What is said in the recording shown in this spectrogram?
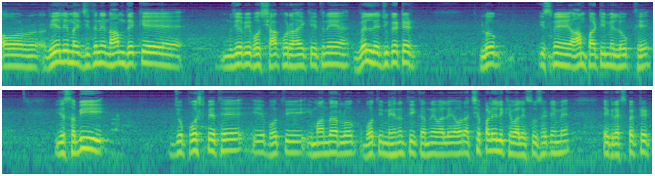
और रियली मैं जितने नाम देख के मुझे भी बहुत शॉक हो रहा है कि इतने वेल एजुकेटेड लोग इसमें आम पार्टी में लोग थे। ये सभी जो पोस्ट पे थे, ये बहुत ही ईमानदार लोग, बहुत ही मेहनती करने वाले और अच्छे पढ़े लिखे वाले सोसाइटी में एक रेस्पेक्टेड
